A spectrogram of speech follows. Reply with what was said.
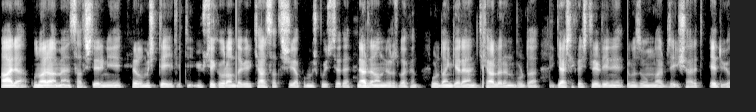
Hala buna rağmen satış derinliği kırılmış değil. Yüksek oranda bir kar satışı yapılmış bu hissede. Nereden anlıyoruz? Bakın buradan gelen karların burada gerçekleştirildiğini kırmızı mumlar bize işaret ediyor.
